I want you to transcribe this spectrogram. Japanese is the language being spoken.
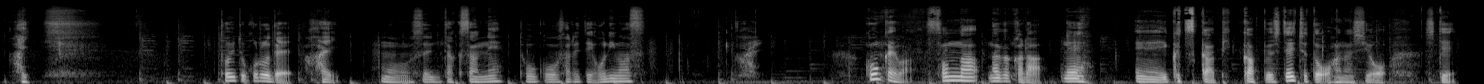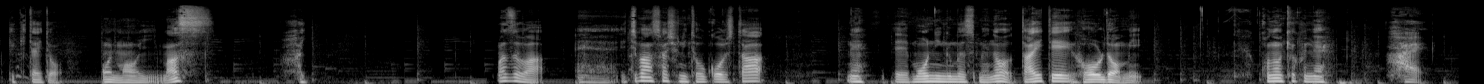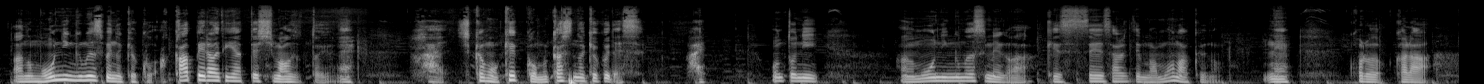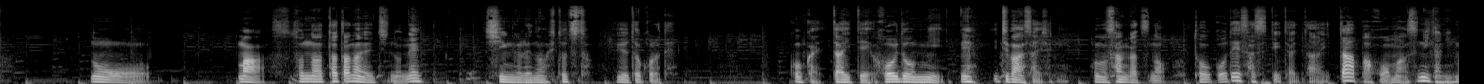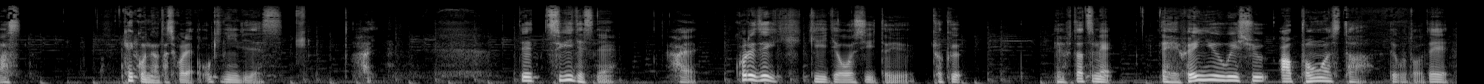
はいというところではいもうすでにたくさんね投稿されております。はい、今回はそんな中からね、えー、いくつかピックアップしてちょっとお話をしていきたいと思います。はい、まずは、えー、一番最初に投稿したねえー、モーニング娘。の大抵 Hold on Me この曲ね。はい。あのモーニング娘。の曲をアカペラでやってしまうというね。はい。しかも結構昔の曲です。はい。本当にあのモーニング娘。が結成されて間もなくのね頃からのまあそんな経たないうちのねシングルの一つというところで今回抱いて Hold on Me ね一番最初にこの3月の投稿でさせていただいたパフォーマンスになります。結構ね私これお気に入りです。はい。で次ですね。はい。これぜひ聴いてほしいという曲。え2つ目。え When You Wish Upon a Star ということで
